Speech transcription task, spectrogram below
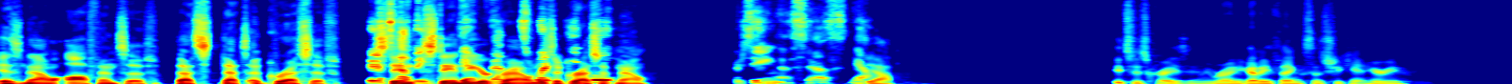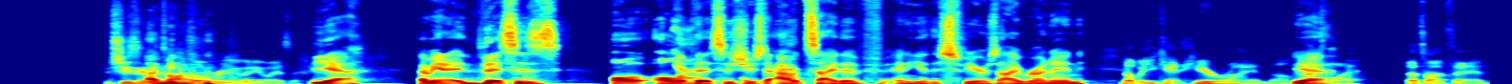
is now offensive. That's that's aggressive. That's Stand, they- standing yeah, your ground is aggressive people now. Are seeing us as yeah. Yeah. It's just crazy to me. Ryan, you got anything since she can't hear you? And she's going I to talk mean- over you anyways. I feel. Yeah. I mean, this is all all of this is just outside of any of the spheres I run in. No, but you can't hear Ryan though. Yeah. That's why. That's what I'm saying.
